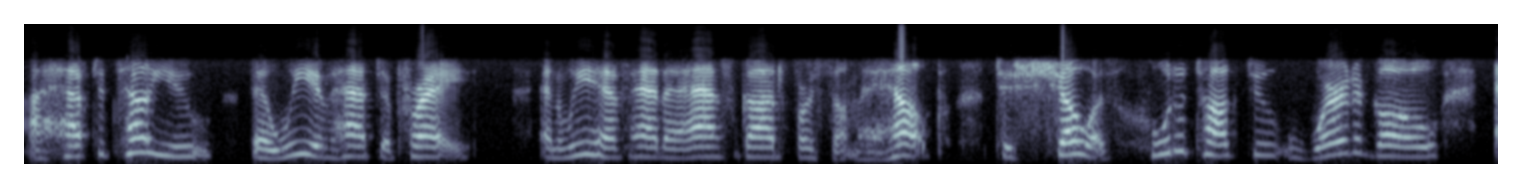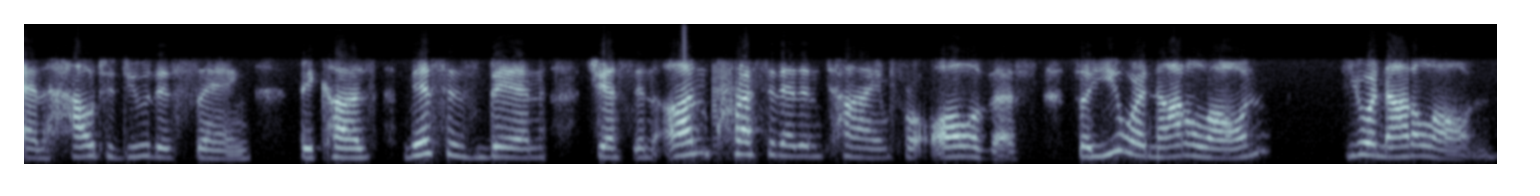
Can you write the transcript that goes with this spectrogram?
I have to tell you that we have had to pray and we have had to ask God for some help to show us who to talk to, where to go, and how to do this thing because this has been just an unprecedented time for all of us. So you are not alone. You are not alone.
